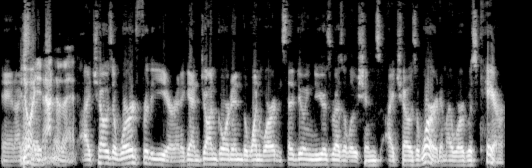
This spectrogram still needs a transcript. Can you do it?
And I no, said, I did not know that. I chose a word for the year. And again, Jon Gordon, the one word, instead of doing New Year's resolutions, I chose a word and my word was care.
